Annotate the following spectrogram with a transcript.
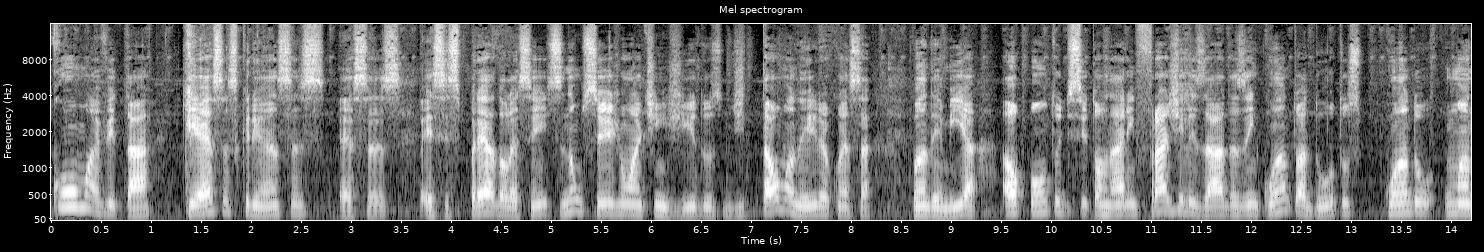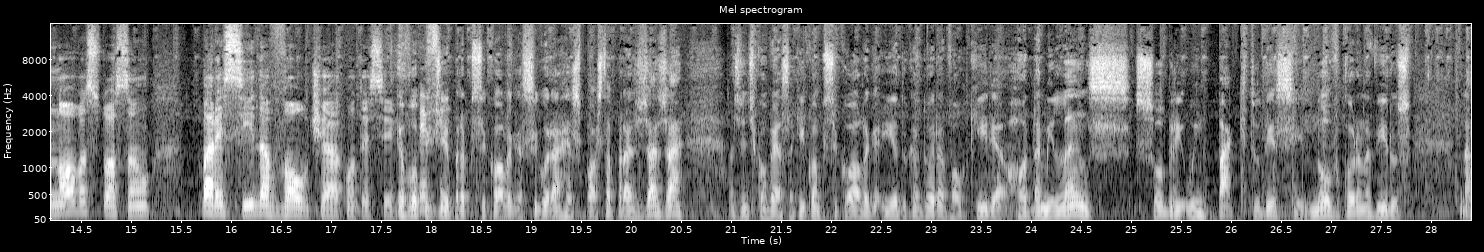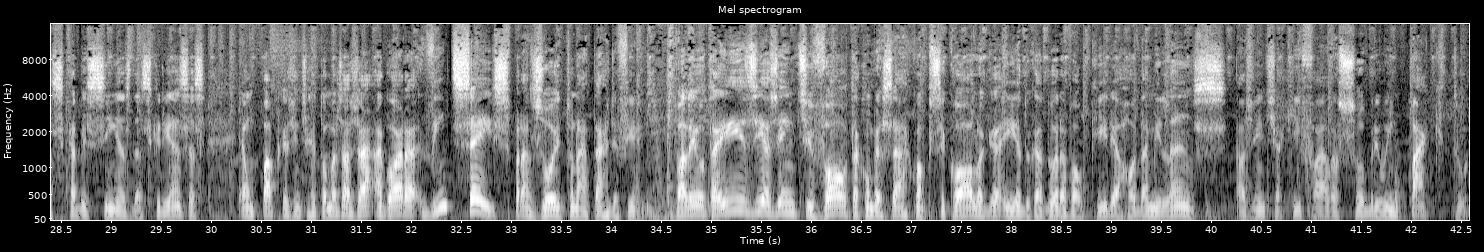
Como evitar que essas crianças, essas, esses pré-adolescentes, não sejam atingidos de tal maneira com essa pandemia ao ponto de se tornarem fragilizadas enquanto adultos quando uma nova situação parecida volte a acontecer. Eu vou pedir para a psicóloga segurar a resposta para já já. A gente conversa aqui com a psicóloga e educadora Valquíria Rodamilans sobre o impacto desse novo coronavírus nas cabecinhas das crianças. É um papo que a gente retoma já já, agora 26 para as 8 na tarde FM. Valeu, Thaís, e a gente volta a conversar com a psicóloga e educadora Valquíria Rodamilans. A gente aqui fala sobre o impacto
